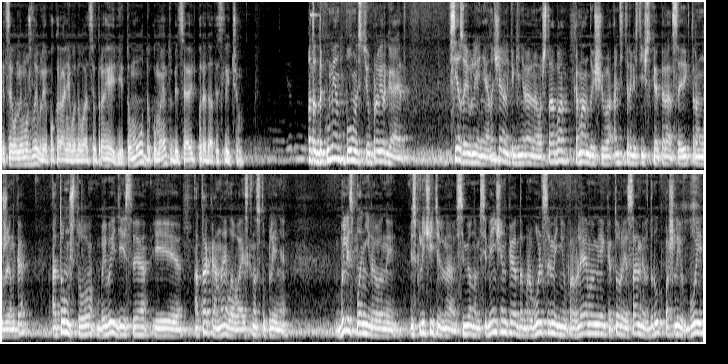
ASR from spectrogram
і це унеможливлює покарання винуватців трагедії. Тому документ обіцяють передати слідчим. Этот документ полностью опровергает все заявления начальника генерального штаба, командующего антитеррористической операцией Виктора Муженко о том, что боевые действия и атака на Иловайск, наступление, были спланированы исключительно Семеном Семенченко, добровольцами неуправляемыми, которые сами вдруг пошли в бой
